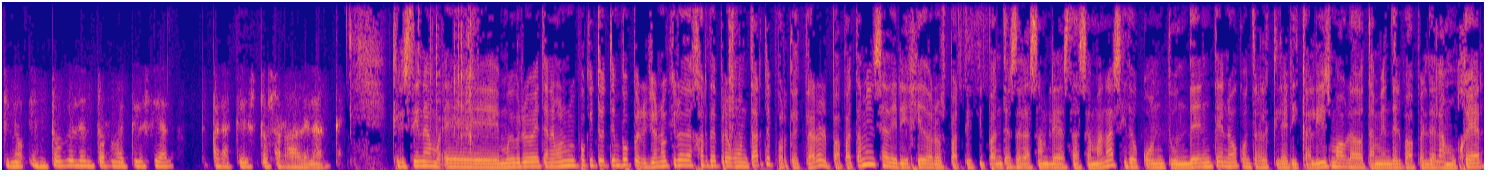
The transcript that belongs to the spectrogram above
sino en todo el entorno eclesial para que esto salga adelante. Cristina, eh, muy breve, tenemos muy poquito tiempo, pero yo no quiero dejar de preguntarte, porque claro, el Papa también se ha dirigido a los participantes de la Asamblea esta semana, ha sido contundente ¿no? contra el clericalismo, ha hablado también del papel de la mujer.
